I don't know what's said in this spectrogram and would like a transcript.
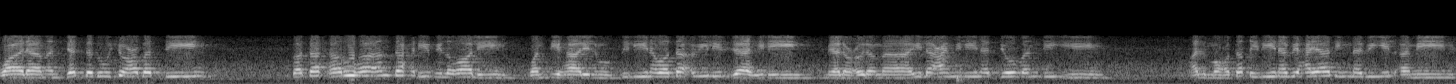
وعلى من جددوا شعب الدين فتحرها عن تحريف الغالين وانتهال المفضلين وتأويل الجاهلين من العلماء إلى العاملين الجوبنديين المعتقدين بحياة النبي الأمين.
